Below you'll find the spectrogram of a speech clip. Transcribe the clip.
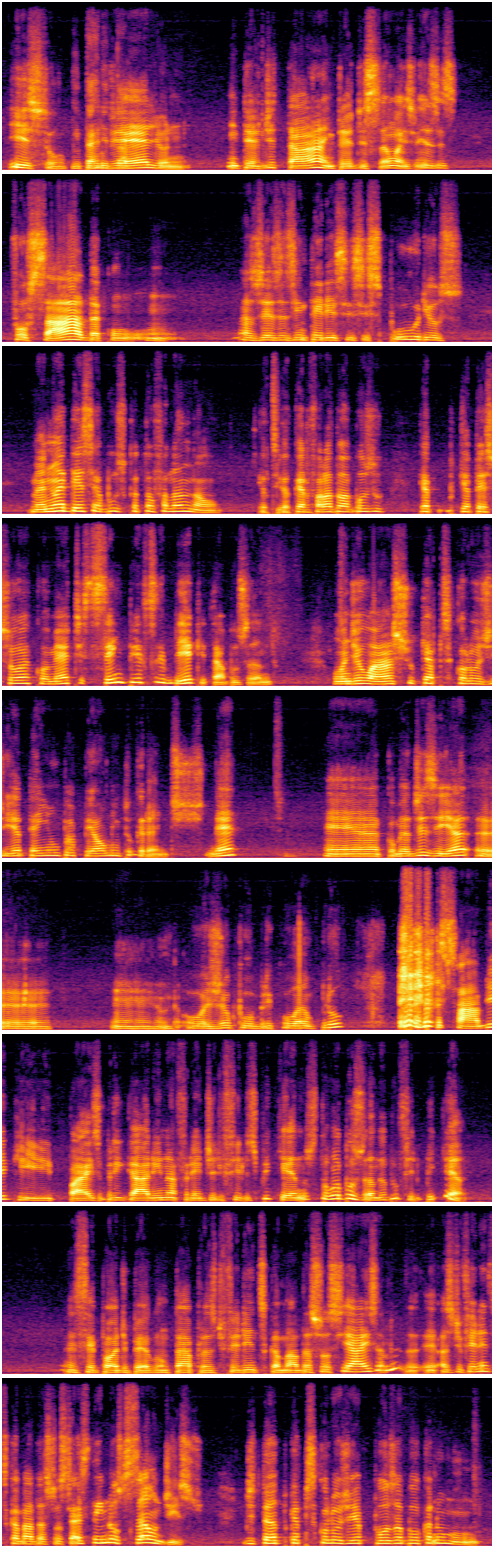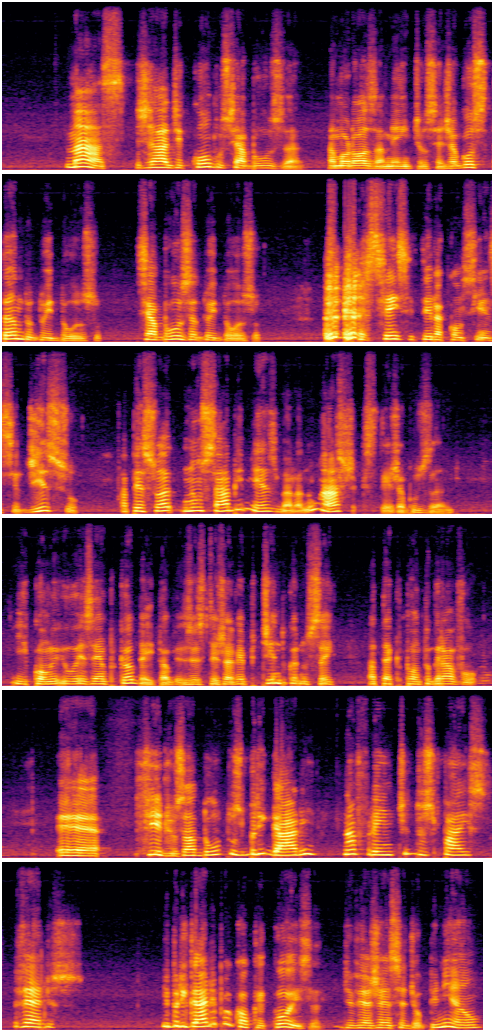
Isso. Interditar. Velho, interditar, interdição, às vezes forçada, com às vezes interesses espúrios. Mas não é desse abuso que eu estou falando, não. Eu, eu, quero falar do abuso que a, que a pessoa comete sem perceber que está abusando. Onde eu acho que a psicologia tem um papel muito grande, né? É, como eu dizia, é, é, hoje o público amplo sabe que pais brigarem na frente de filhos pequenos estão abusando do filho pequeno. Você pode perguntar para as diferentes camadas sociais, as diferentes camadas sociais têm noção disso, de tanto que a psicologia pôs a boca no mundo. Mas, já de como se abusa amorosamente, ou seja, gostando do idoso, se abusa do idoso, sem se ter a consciência disso, a pessoa não sabe mesmo, ela não acha que esteja abusando. E como o exemplo que eu dei, talvez eu esteja repetindo, que eu não sei até que ponto gravou. É, filhos adultos brigarem na frente dos pais velhos. E brigarem por qualquer coisa, divergência de opinião,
